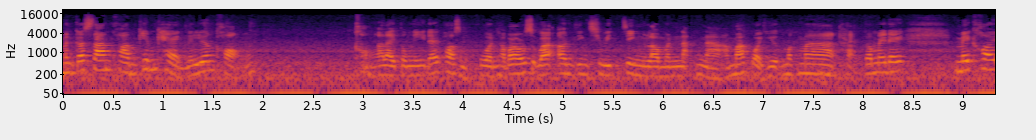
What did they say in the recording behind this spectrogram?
มันก็สร้างความเข้มแข็งในเรื่องของ ของอะไรตรงนี้ได้พอสมควรค่ะเพราะเรารู้สึกว่าเอาจริงชีวิตจริง เรามันหนักหนามากกว่าเยอะมากๆค่ะ ก็ไม่ได้ไม่ค่อย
